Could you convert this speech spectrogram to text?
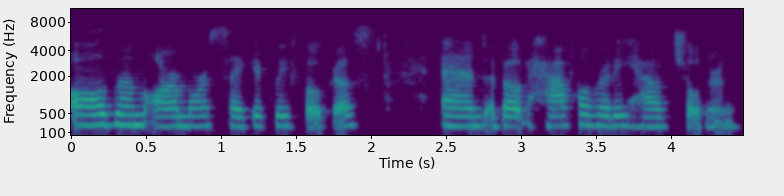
All of them are more psychically focused, and about half already have children.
